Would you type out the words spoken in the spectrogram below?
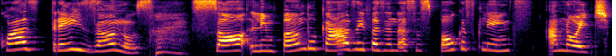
quase três anos só limpando casa e fazendo essas poucas clientes à noite.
